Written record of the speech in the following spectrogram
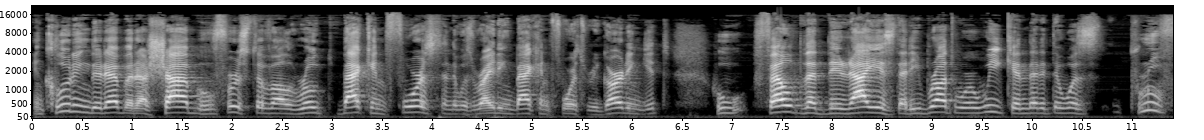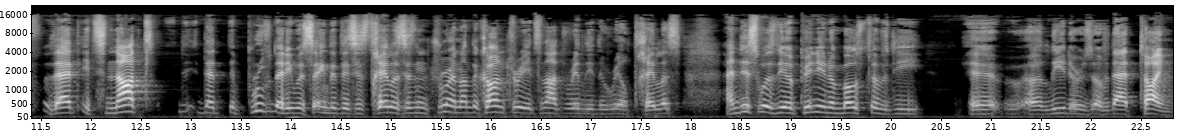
including the Rebbe Rashab, who first of all wrote back and forth, and there was writing back and forth regarding it, who felt that the rayas that he brought were weak and that it, there was proof that it's not that the proof that he was saying that this is tcheles isn't true, and on the contrary, it's not really the real tcheles. And this was the opinion of most of the uh, uh, leaders of that time.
